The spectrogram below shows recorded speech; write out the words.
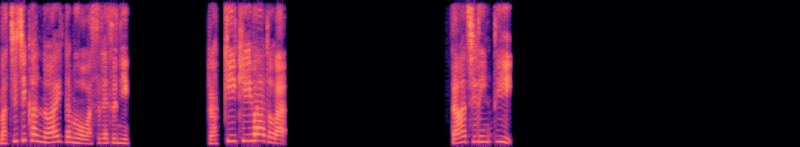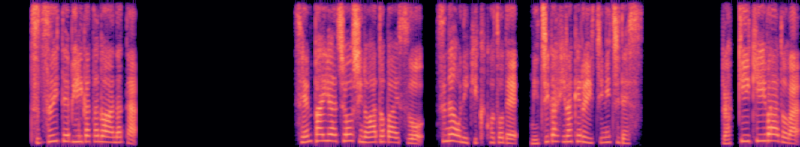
待ち時間のアイテムを忘れずに。ラッキーキーワードは、ダージリンティー。続いて B 型のあなた。先輩や上司のアドバイスを素直に聞くことで道が開ける一日です。ラッキーキーワードは、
